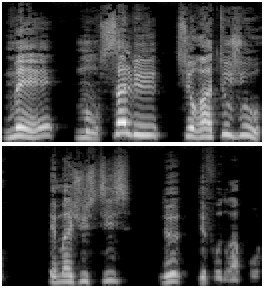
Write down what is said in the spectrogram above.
Mais mon salut sera toujours, et ma justice ne défaudra point.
